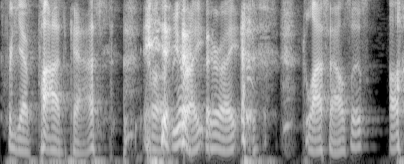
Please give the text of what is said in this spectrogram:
for your podcast. Uh, you're right. You're right. Glass houses. Uh,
